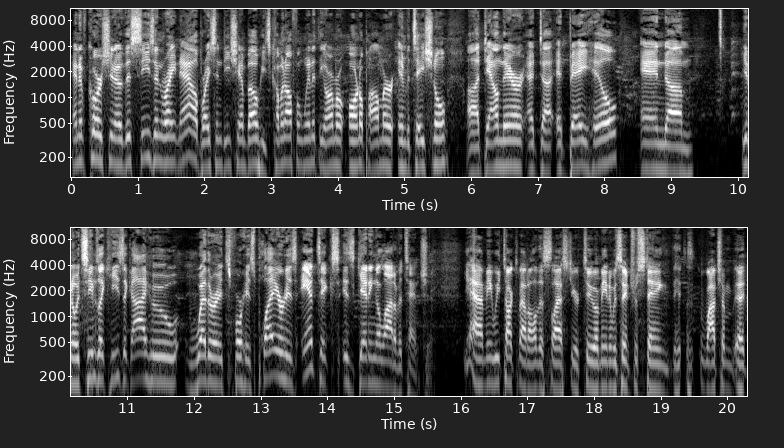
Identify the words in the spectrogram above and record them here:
And of course, you know, this season right now, Bryson DeChambeau, he's coming off a win at the Arnold Palmer Invitational uh, down there at, uh, at Bay Hill. And, um, you know, it seems like he's a guy who, whether it's for his play or his antics, is getting a lot of attention. Yeah, I mean, we talked about all this last year too. I mean, it was interesting watch him at,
